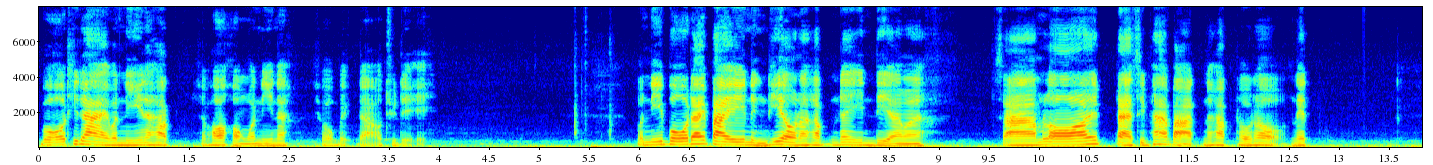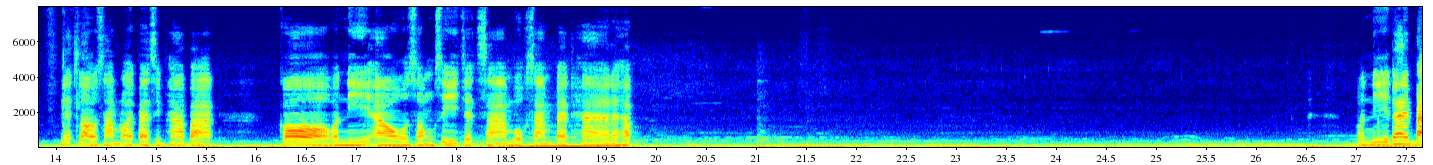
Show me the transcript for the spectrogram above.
โบที่ได้วันนี้นะครับ เฉพาะของวันนี้นะโชว์เบรกดาว today วันนี้โบได้ไปหนึ่งเที่ยวนะครับ ได้อินเดียมา สามร้อยแปดสิบห้าบาทนะครับ total net net เราสามร้อยแปดสิบห้าบาท ก็วันนี้เอาสองสี่เจ็ดสามบวกสามแปดห้านะครับวันนี้ได้ไป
